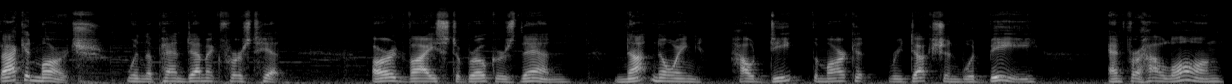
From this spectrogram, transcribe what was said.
Back in March, when the pandemic first hit, our advice to brokers then, not knowing how deep the market reduction would be and for how long,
